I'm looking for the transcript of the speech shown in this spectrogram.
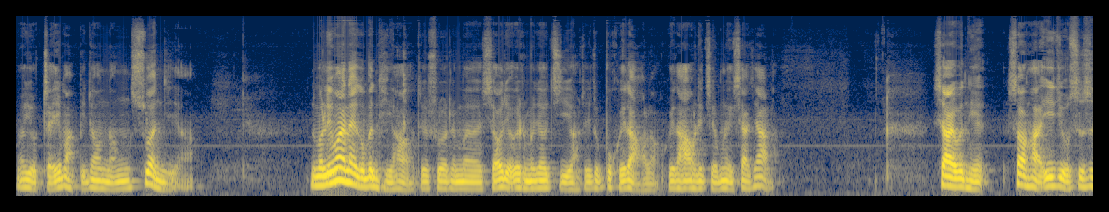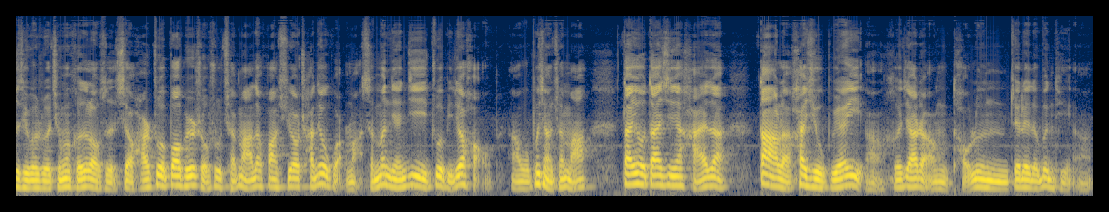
有贼嘛，比较能算计啊。那么另外那个问题哈，就说什么小姐为什么叫鸡啊？这就不回答了，回答我这节目里下架了。下一个问题。上海一九四四提问说：“请问何子老师，小孩做包皮手术全麻的话，需要插尿管吗？什么年纪做比较好啊？我不想全麻，但又担心孩子大了害羞不愿意啊，和家长讨论这类的问题啊。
